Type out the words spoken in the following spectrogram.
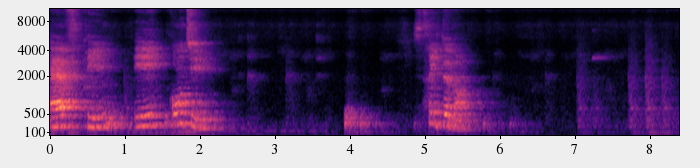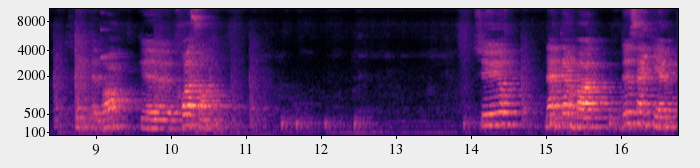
f' est continu. Strictement. Strictement que croissant. Sur l'intervalle de cinquième.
